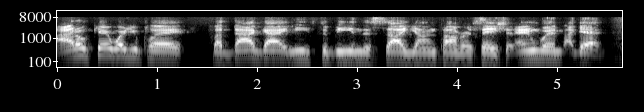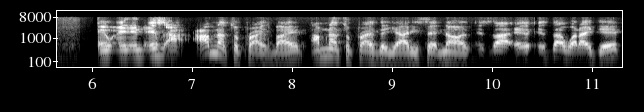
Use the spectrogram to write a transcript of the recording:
I don't care where you play, but that guy needs to be in the Cy Young conversation. And when again, and, and it's, I, am not surprised by it. I'm not surprised that Yadi said no. It's not. It's not what I did.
